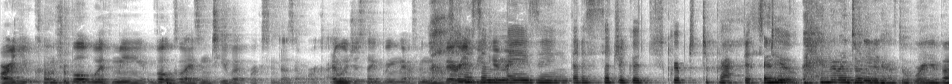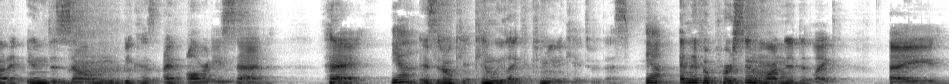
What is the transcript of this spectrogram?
are you comfortable with me vocalizing to you what works and doesn't work? I would just like bring that from the That very is beginning. amazing. That is such a good script to practice And, too. and then I don't even have to worry about it in the zone because I've already said, hey, Yeah. is it okay? Can we like communicate through this? Yeah. And if a person wanted like a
